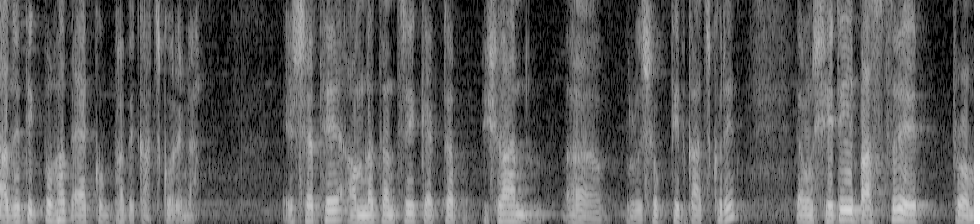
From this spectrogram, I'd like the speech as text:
রাজনৈতিক প্রভাব এককভাবে কাজ করে না। এর সাথে আমলাতান্ত্রিক একটা বিশাল শক্তির কাজ করে এবং সেটাই বাস্তবে from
